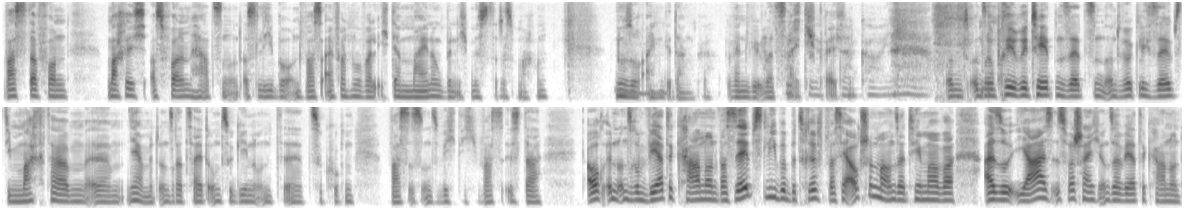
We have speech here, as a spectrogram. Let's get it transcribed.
was davon mache ich aus vollem Herzen und aus Liebe und was einfach nur, weil ich der Meinung bin, ich müsste das machen. Nur so ein mhm. Gedanke, wenn wir über Zeit sprechen. Gedanke, ja. Und unsere Prioritäten setzen und wirklich selbst die Macht haben, ähm, ja, mit unserer Zeit umzugehen und äh, zu gucken, was ist uns wichtig, was ist da auch in unserem Wertekanon, was Selbstliebe betrifft, was ja auch schon mal unser Thema war. Also ja, es ist wahrscheinlich unser Wertekanon,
